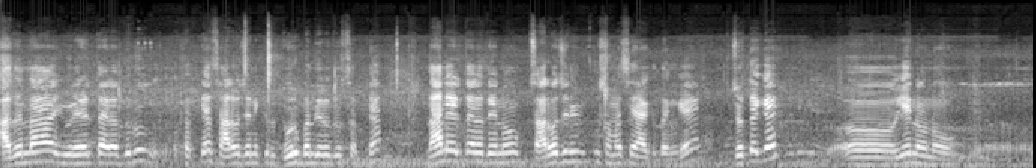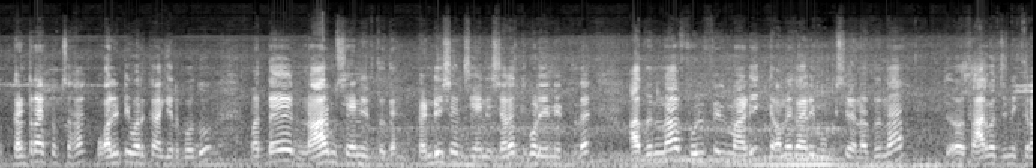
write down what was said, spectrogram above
ಅದನ್ನ ಇವ್ರು ಹೇಳ್ತಾ ಇರೋದು ಸತ್ಯ. ಸಾರ್ವಜನಿಕರು ದೂರ ಬಂದಿರೋದು ಸತ್ಯ. ನಾನು ಹೇಳ್ತಾ ಇರೋದೇನು ಸಾರ್ವಜನಿಕರಿಗೂ ಸಮಸ್ಯೆ ಆಗದಂಗೆ ಜೊತೆಗೆ ಆ, ಏನು ಸಹ ಕ್ವಾಲಿಟಿ ವರ್ಕ್ ಆಗಿರ್ಬೋದು, ಮತ್ತು ನಾರ್ಮ್ಸ್ ಏನಿರ್ತದೆ ಕಂಡೀಷನ್ಸ್ ಏನು, ಷರತ್ತುಗಳು ಏನಿರ್ತದೆ, ಅದನ್ನು ಫುಲ್ಫಿಲ್ ಮಾಡಿ ಕಾಮಗಾರಿ ಮುಗಿಸಿ ಅನ್ನೋದನ್ನ ಸಾರ್ವಜನಿಕರ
